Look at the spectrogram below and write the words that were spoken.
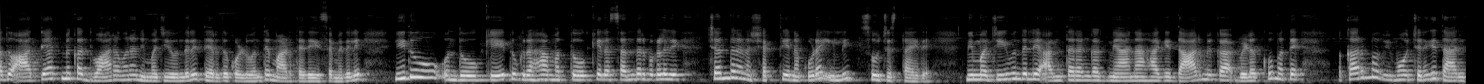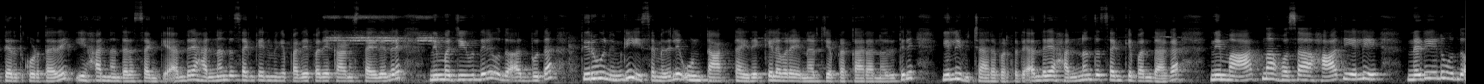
ಅದು ಆಧ್ಯಾತ್ಮಿಕ ದ್ವಾರವನ್ನು ನಿಮ್ಮ ಜೀವನದಲ್ಲಿ ತೆರೆದುಕೊಳ್ಳುವಂತೆ ಮಾಡ್ತಾ ಇದೆ ಈ ಸಮಯದಲ್ಲಿ. ಇದು ಒಂದು ಕೇತು ಗ್ರಹ ಮತ್ತು ಕೆಲ ಸಂದರ್ಭಗಳಲ್ಲಿ ಚಂದ್ರನ ಶಕ್ತಿಯನ್ನು ಕೂಡ ಇಲ್ಲಿ ಸೂಚಿಸ್ತಾ ಇದೆ. ನಿಮ್ಮ ಜೀವನದಲ್ಲಿ ಅಂತರಂಗ ಜ್ಞಾನ ಹಾಗೆ ಧಾರ್ಮಿಕ ಬೆಳಕು ಮತ್ತು ಕರ್ಮ ವಿಮೋಚನೆಗೆ ದಾರಿ ತೆರೆದುಕೊಡ್ತಾ ಇದೆ ಈ ಹನ್ನೊಂದರ ಸಂಖ್ಯೆ. ಅಂದರೆ ಹನ್ನೊಂದು ಸಂಖ್ಯೆ ನಿಮಗೆ ಪದೇ ಪದೇ ಕಾಣಿಸ್ತಾ ಇದೆ. ಅಂದರೆ ನಿಮ್ಮ ಜೀವನದಲ್ಲಿ ಒಂದು ಅದ್ಭುತ ತಿರುವು ನಿಮಗೆ ಈ ಸಮಯದಲ್ಲಿ ಉಂಟಾಗ್ತಾ ಇದೆ. ಕೆಲವರ ಎನರ್ಜಿಯ ಪ್ರಕಾರ ಅನ್ನೋ ರೀತಿಯಲ್ಲಿ ಇಲ್ಲಿ ವಿಚಾರ ಬರ್ತದೆ. ಅಂದರೆ ಹನ್ನೊಂದು ಸಂಖ್ಯೆ ಬಂದಾಗ ನಿಮ್ಮ ಆತ್ಮ ಹೊಸ ಹಾದಿಯಲ್ಲಿ ನಡೆಯಲು ಒಂದು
